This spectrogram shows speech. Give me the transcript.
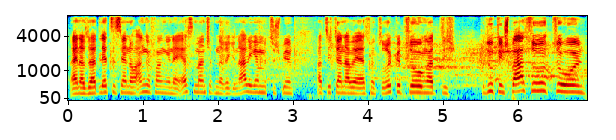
Nein, also er hat letztes Jahr noch angefangen in der ersten Mannschaft in der Regionalliga mitzuspielen, hat sich dann aber erstmal zurückgezogen, hat sich versucht, den Spaß zurückzuholen.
